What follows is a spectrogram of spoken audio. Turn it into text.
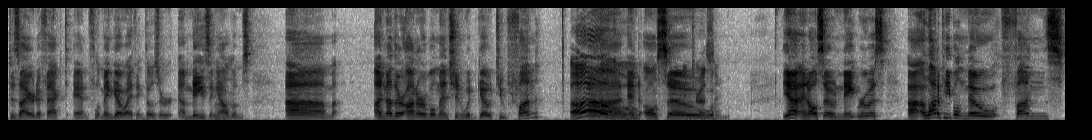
Desired Effect and Flamingo. I think those are amazing albums. Um, another honorable mention would go to Fun. Oh, Uh, and also interesting. yeah, and also Nate Ruess. Uh, a lot of people know Fun's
